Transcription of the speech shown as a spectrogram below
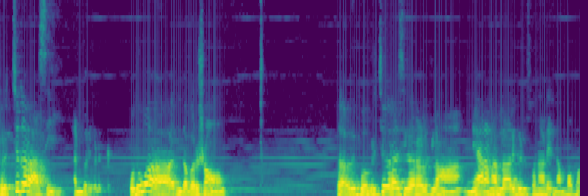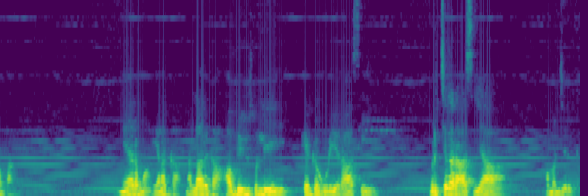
விருச்சிக ராசி அன்பர்களுக்கு. பொதுவாக இந்த வருஷம் அதாவது இப்போ விருச்சிக ராசிக்காரர்களுக்கெல்லாம் நேரம் நல்லா இருக்குன்னு சொன்னாலே நம்ப மாட்டாங்க. நேரமா எனக்கா நல்லா இருக்கா? அப்படின்னு சொல்லி கேட்கக்கூடிய ராசி விருச்சிக ராசியாக அமைஞ்சிருக்கு.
